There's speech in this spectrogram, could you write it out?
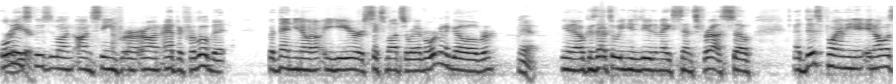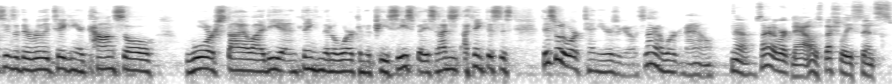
we'll For be exclusive on on Steam for, or on Epic for a little bit, but then you know in a year or six months or whatever, we're going to go over Yeah. you know, because that's what we need to do that makes sense for us. So at this point, I mean, it, it almost seems like they're really taking a console war style idea and thinking that it'll work in the PC space. And I just, I think this is, this would have worked 10 years ago. It's not going to work now. No, it's not going to work now, especially since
